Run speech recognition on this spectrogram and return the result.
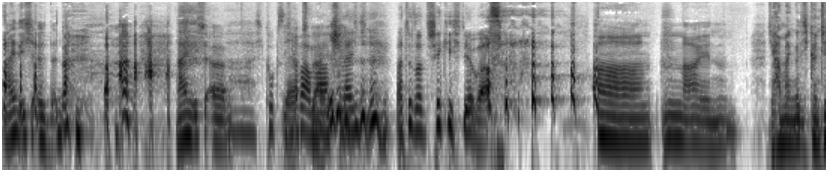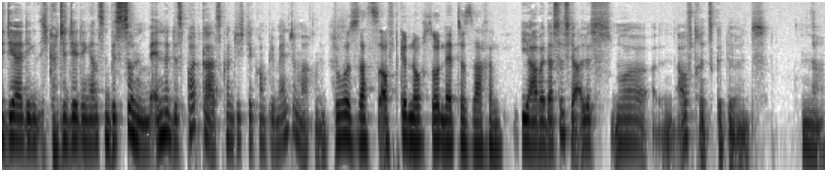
Nein, ich. Äh, nein. nein, ich. Ähm, Ich guck Ich hab's mal. Vielleicht, warte, sonst schicke ich dir was. äh, nein. Ja, mein Gott, ich könnte dir den, ich könnte dir den ganzen bis zum Ende des Podcasts könnte ich dir Komplimente machen. Du sagst oft genug so nette Sachen. Ja, aber das ist ja alles nur ein Auftrittsgedöns. Na.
